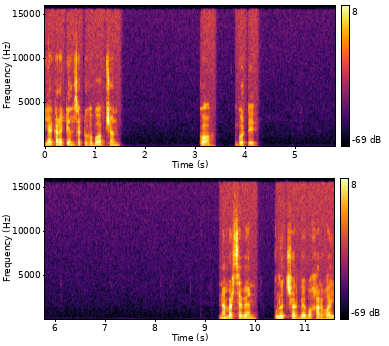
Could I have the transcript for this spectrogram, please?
ইয়াৰ কাৰেক্ট এনচাৰটো হ'ব অপশ্যন ক গতে নাম্বাৰ ছেভেন পুলোৎসৰ ব্যৱহাৰ হয়।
